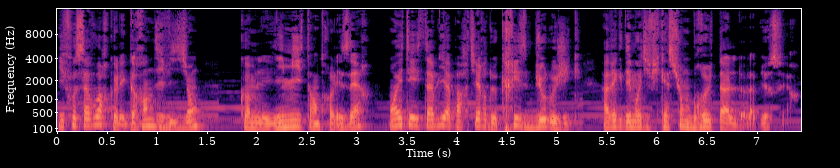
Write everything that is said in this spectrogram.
Il faut savoir que les grandes divisions, comme les limites entre les ères, ont été établies à partir de crises biologiques, avec des modifications brutales de la biosphère.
